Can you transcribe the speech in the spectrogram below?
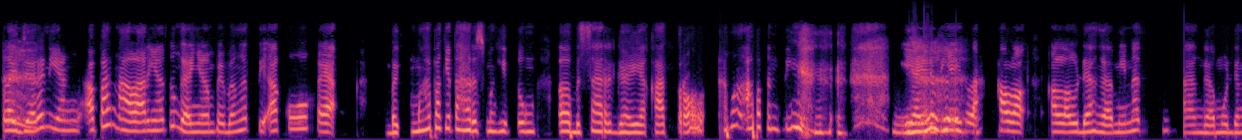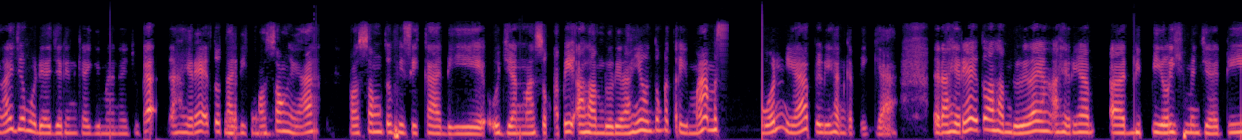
pelajaran yang apa nalarnya tuh nggak nyampe banget di aku. Kayak "Ba- mengapa kita harus menghitung eh, besar gaya katrol? Emang apa penting ya intinya itulah. Kalau kalau udah nggak minat eh, nggak mudeng aja mau diajarin kayak gimana juga. Akhirnya itu tadi kosong ya. Kosong tuh fisika di ujian masuk. Tapi alhamdulillahnya untung keterima meskipun ya pilihan ketiga dan akhirnya itu alhamdulillah yang akhirnya eh, dipilih menjadi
